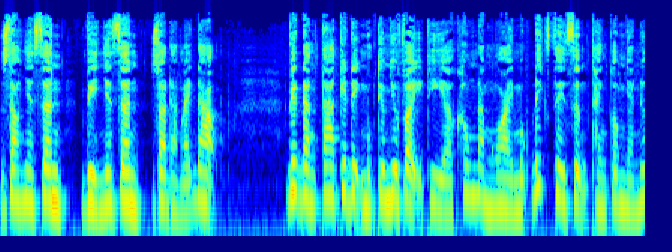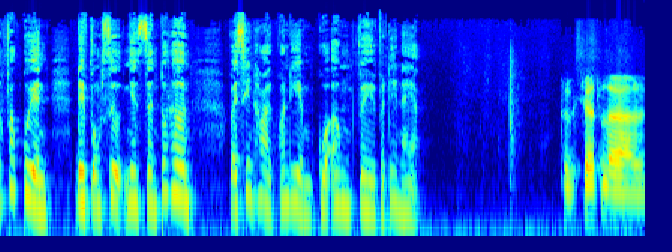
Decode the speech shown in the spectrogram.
do nhân dân, vì nhân dân, do Đảng lãnh đạo – Việc Đảng ta kiên định mục tiêu như vậy thì à, không nằm ngoài mục đích xây dựng thành công nhà nước pháp quyền để phụng sự nhân dân tốt hơn. Vậy xin hỏi quan điểm của ông về vấn đề này ạ? Thực chất là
